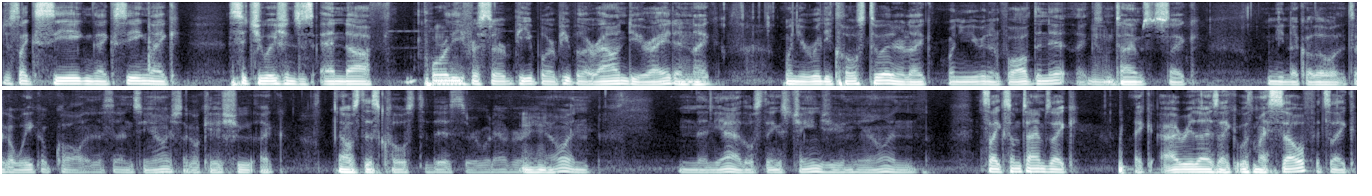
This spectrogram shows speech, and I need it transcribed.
just like seeing like seeing like situations just end off poorly for certain people or people around you, right? And Mhm. like when you're really close to it or like when you're even involved in it, like Mhm. sometimes it's like you need like a little it's like a wake up call in a sense, you know? It's like okay, shoot, like I was this close to this or whatever, Mhm. you know, and and then yeah, those things change you, you know, and it's like sometimes like like I realize like with myself, it's like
